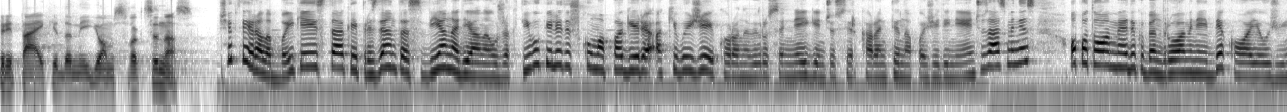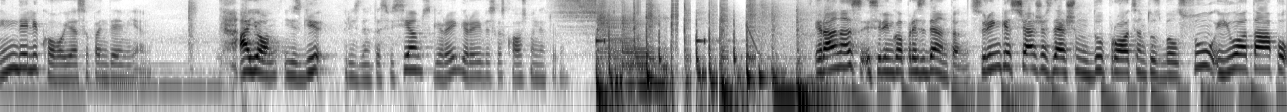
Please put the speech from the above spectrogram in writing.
pritaikydami joms vakcinas. Šiaip tai yra labai keista, kai prezidentas vieną dieną už aktyvų pilietiškumą pagiria akivaizdžiai koronavirusą neigiančius ir karantiną pažeidinėjančius asmenys, o po to medikų bendruomeniai dėkoja už jų indėlį kovoje su pandemija. A jo, jisgi prezidentas visiems, gerai, gerai, viskas klausimo neturi. Iranas įsirinko prezidentą. Surinkęs 62 procentus balsų, juo tapo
